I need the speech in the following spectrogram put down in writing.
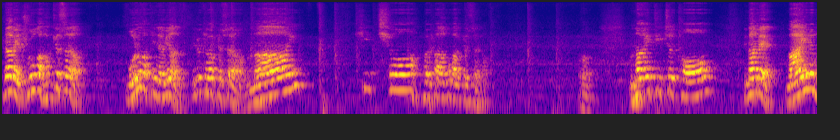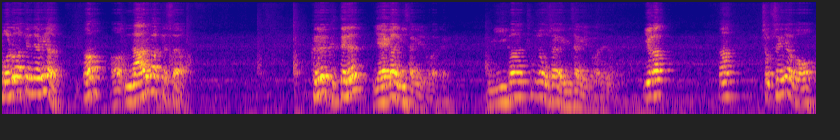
그 다음에 주어가 바뀌었어요. 뭐로 바뀌냐면 이렇게 바뀌었어요. My teacher라고 바뀌었어요. 어. My teacher told. 그 다음에 my는 뭘로 바뀌었냐면 어? 어, 나로 바뀌었어요. 그러면 그때는 얘가 의미상해줘가 돼요. 미가 투정사가 의미상해줘가 되는 거예요. 이해가? 어? 접수했냐고.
